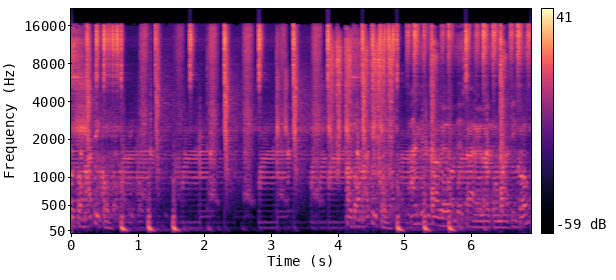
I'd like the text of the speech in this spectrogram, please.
Automático. Automático. ¿Alguien sabe dónde está el automático?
